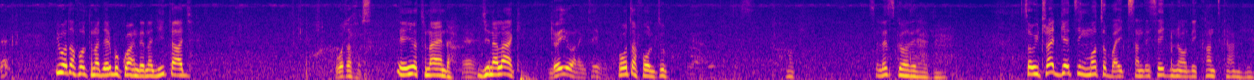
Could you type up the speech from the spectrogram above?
Eh? Hii waterfall tunajaribu kwenda inajiita aje? Waterfalls. Eh, hiyo tunaenda. Eh. Jina lake Ndio hiyo wanaita hivyo. waterfall tu. So let's go there, man. So we tried getting motorbikes and they said no, they can't come here.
